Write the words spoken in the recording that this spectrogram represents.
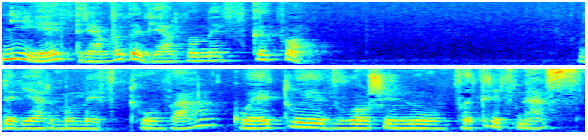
Ние трябва да вярваме в какво? да вярваме в това, което е вложено вътре в нас.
